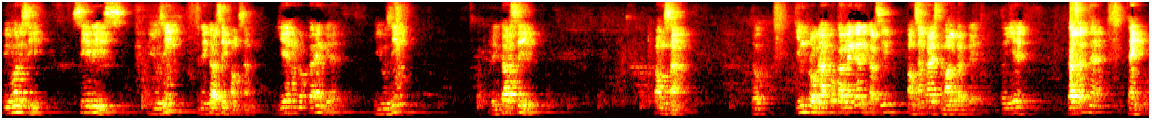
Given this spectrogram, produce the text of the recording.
Fibonacci series using recursive function ये हम लोग करेंगे यूजिंग रिकर्सिव फ़ंक्शन तो इन प्रोग्राम को कर लेंगे रिकर्सिव फ़ंक्शन का इस्तेमाल करके। तो ये कर सकते हैं थैंक यू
